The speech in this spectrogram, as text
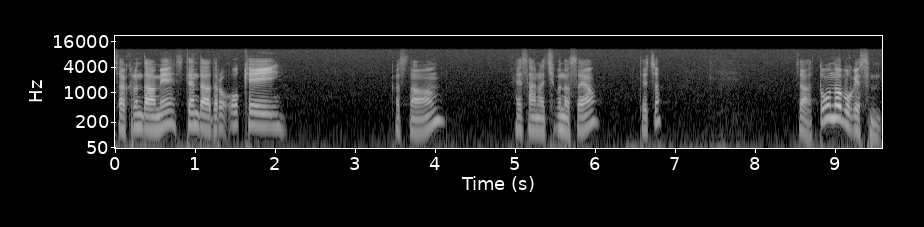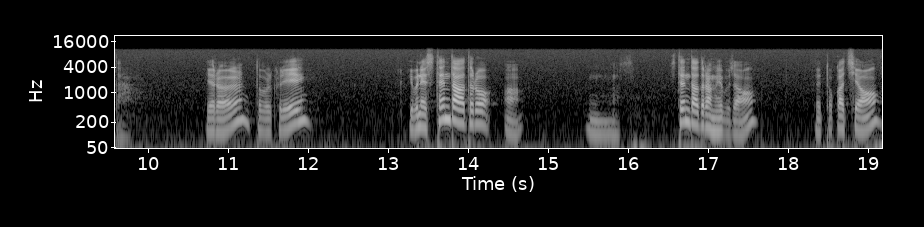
자 그런 다음에 standard로 OK 커스텀 해서 하나 집어넣었어요. 됐죠 자 또 넣어 보겠습니다. 얘를 더블 클릭. 이번에 스탠다드로 아, 음, standard로 한번 해보죠. 네, 똑같이요.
